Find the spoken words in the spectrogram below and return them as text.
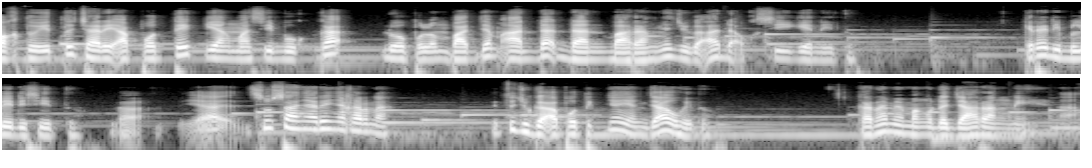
waktu itu cari apotek yang masih buka 24 jam ada dan barangnya juga ada oksigen itu. Kira dibeli di situ. Nggak, ya susah nyarinya karena itu juga apoteknya yang jauh itu. Karena memang udah jarang nih. Nah,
